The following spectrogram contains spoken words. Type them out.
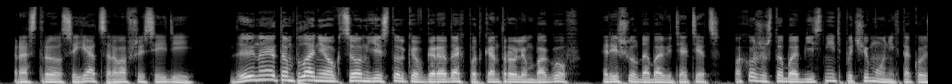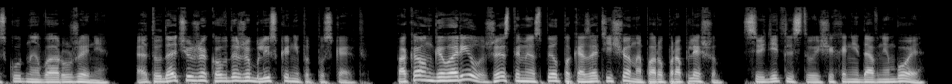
— расстроился я от сорвавшейся идеи. Да и на этом плане аукцион есть только в городах под контролем богов, решил добавить отец. Похоже, чтобы объяснить, почему у них такое скудное вооружение. А туда чужаков даже близко не подпускают. Пока он говорил, жестами успел показать еще на пару проплешин, свидетельствующих о недавнем бое.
